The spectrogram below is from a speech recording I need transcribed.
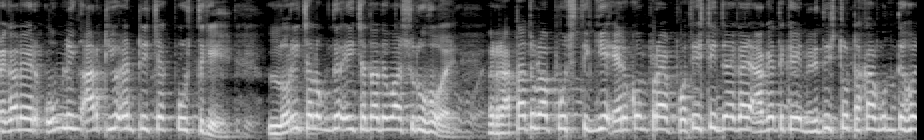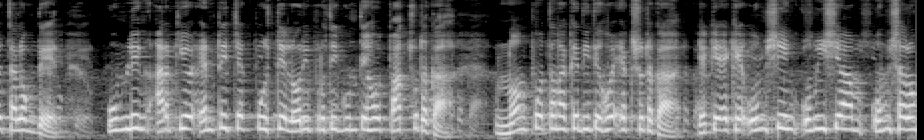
মেঘালয়ের উমলিং আরটিও এন্ট্রি চেকপোস্ট থেকে। লরি চালকদের এই চাঁদা দেওয়া শুরু হয়। রাতাচোলা পৌঁছতে গিয়ে এরকম প্রায় পঁচিশটি জায়গায় আগে থেকে নির্দিষ্ট টাকা গুনতে হয় চালকদের। উমলিং আরটিও এন্ট্রি চেকপোস্টে লরি প্রতি গুনতে হয় পাঁচশো টাকা। নংপো থানাকে দিতে হয় একশো টাকা। একে একে উমসিং উমিশিয়াম উমসারং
